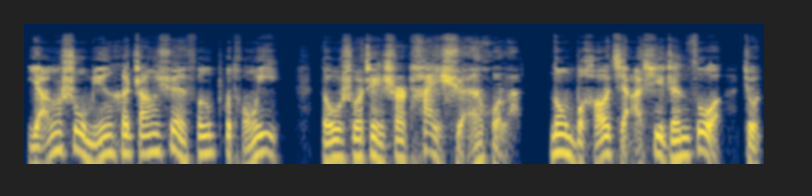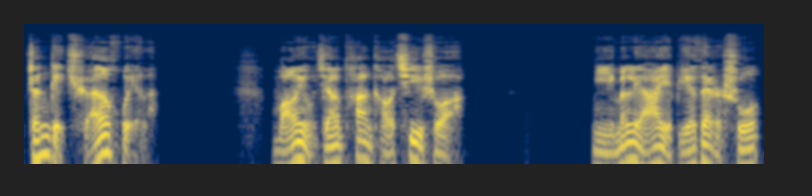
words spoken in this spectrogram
杨树明和张旋风不同意，都说这事儿太玄乎了，弄不好假戏真做，就真给全毁了。王永江叹口气说：“你们俩也别在这说。”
